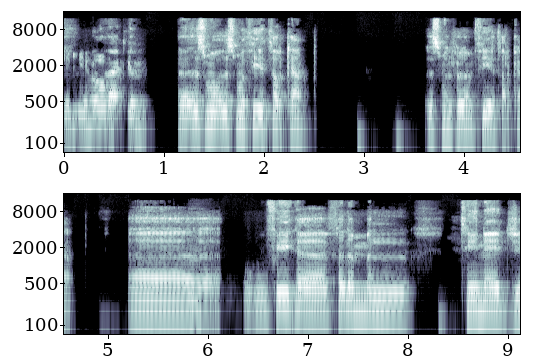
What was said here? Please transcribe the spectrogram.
اللي هو؟ لكن آه، اسمه اسمه Theater Camp اسم الفيلم Theater Camp آه وفيه آه، فيلم ال Teenage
